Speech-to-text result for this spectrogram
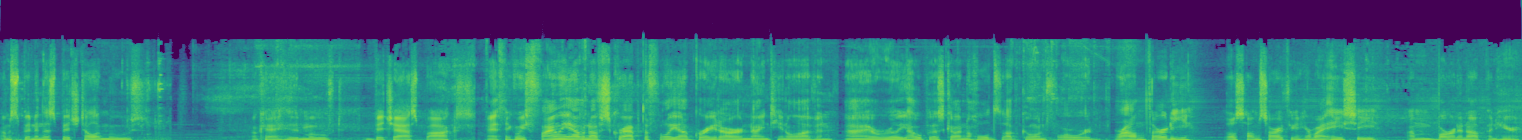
I'm spinning this bitch till it moves. Okay, it moved. Bitch ass box. And I think we finally have enough scrap to fully upgrade our 1911. I really hope this gun holds up going forward. Round 30. Also, I'm sorry if you can hear my AC. I'm burning up in here.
